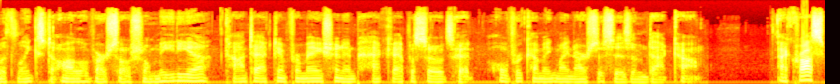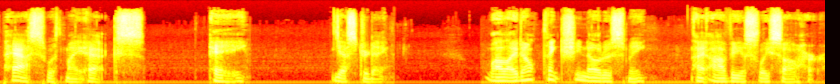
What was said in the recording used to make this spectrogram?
with links to all of our social media, contact information, and back episodes at overcomingmynarcissism.com. I crossed paths with my ex, A, yesterday. While I don't think she noticed me, I obviously saw her.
